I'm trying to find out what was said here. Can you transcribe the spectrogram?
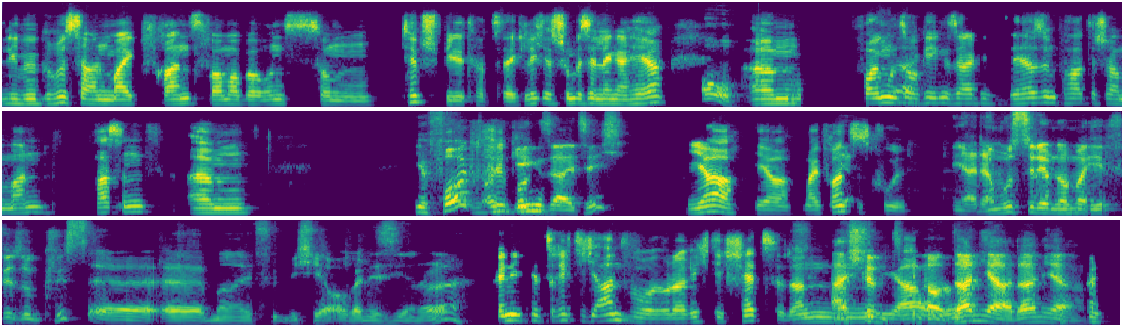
Liebe Grüße an Mike Franz, war mal bei uns zum Tippspiel tatsächlich, ist schon ein bisschen länger her. Oh. Ähm, folgen uns ja. auch gegenseitig, sehr sympathischer Mann, passend. Ähm, Ihr folgt euch gegenseitig? Ja, ja, Mike Franz ist cool. Ja, da musst du dem nochmal hier für so ein Quiz äh, äh, mal für mich hier organisieren, oder? Wenn ich jetzt richtig antworte oder richtig schätze, dann. Ah, stimmt, ja, genau. oder? Dann ja, dann ja.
